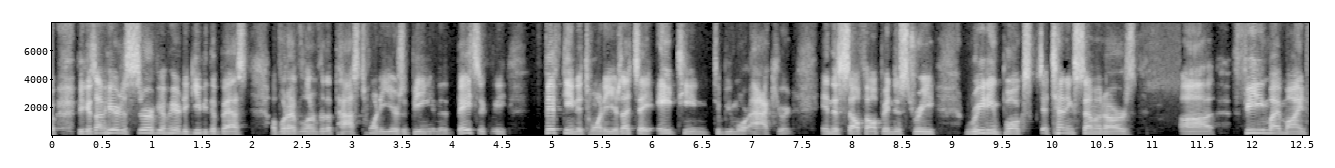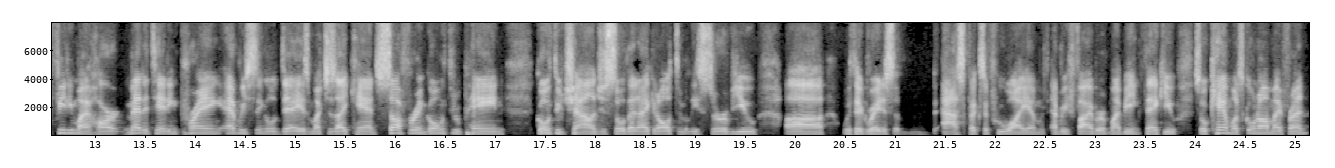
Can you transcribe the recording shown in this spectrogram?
because I'm here to serve you. I'm here to give you the best of what I've learned for the past 20 years of being in the basically 15 to 20 years, I'd say 18 to be more accurate in the self help industry, reading books, attending seminars, uh, feeding my mind, feeding my heart, meditating, praying every single day as much as I can, suffering, going through pain, going through challenges so that I can ultimately serve you uh, with the greatest aspects of who I am, with every fiber of my being. Thank you. So, Cam, what's going on, my friend?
